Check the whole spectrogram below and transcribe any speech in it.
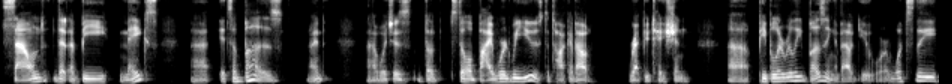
sound that a bee makes. Uh, it's a buzz, right? Uh, which is the still a byword we use to talk about reputation. Uh, people are really buzzing about you, or what's the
